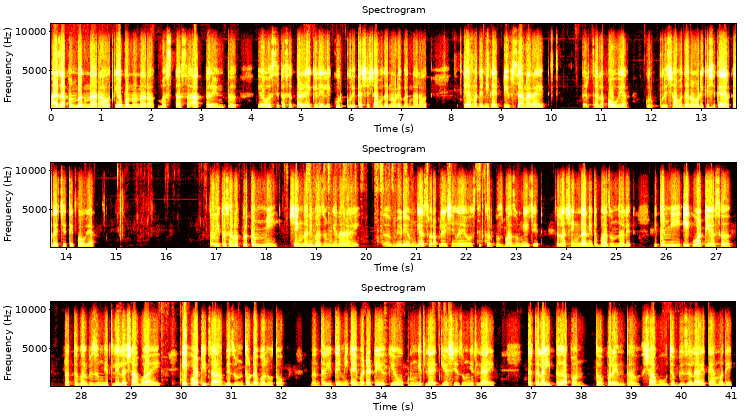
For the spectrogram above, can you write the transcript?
आज आपण बघणार आहोत किंवा बनवणार आहोत मस्त असं आतपर्यंत व्यवस्थित असं तळले गेलेले कुरकुरीत असे साबुदाणा वडे बघणार आहोत. त्यामध्ये मी काही टिप्स सांगणार आहेत. तर चला पाहूया. कुरकुरीत साबुदाणा वडे कसे तयार करायचे ते पाहूया. तर इथं सर्वात प्रथम मी शेंगदाणे भाजून घेणार आहे. तर मीडियम गॅसवर आपल्याला शेंगदाणे व्यवस्थित खरपूस भाजून घ्यायचे चला शेंगदाणे तर भाजून झालेत. इथे मी एक वाटी असं रात्रभर भिजून घेतलेला शाबू आहे. एक वाटीचा भिजून तो डबल होतो. नंतर इथे मी काही बटाटे किंवा उकडून घेतले आहेत किंवा शिजून घेतले आहेत. तर चला इथं आपण तोपर्यंत शाबू जो भिजला आहे त्यामध्ये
